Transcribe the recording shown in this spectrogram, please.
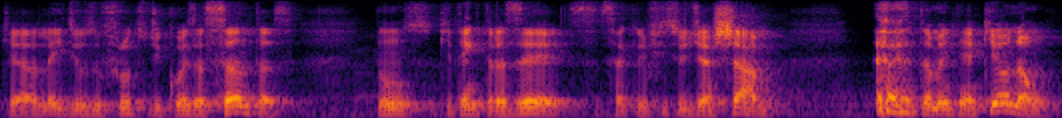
que é a lei de usufruto de coisas santas, que tem que trazer sacrifício de Hashem, também tem aqui ou não?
